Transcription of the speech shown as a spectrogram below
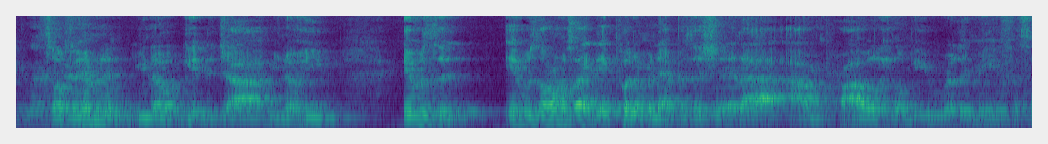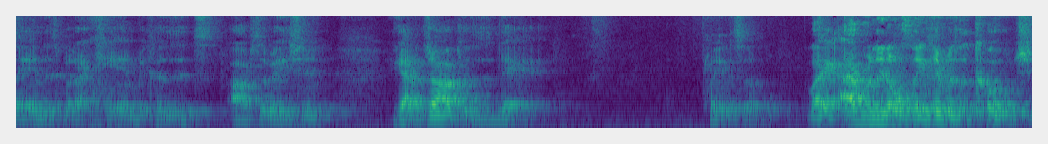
No. So for him to you know get the job, you know he it was a it was almost like they put him in that position, and I I'm probably gonna be really mean for saying this, but I can because it's observation. He got a job because his dad. Plain and simple. Like I really don't think him as a coach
